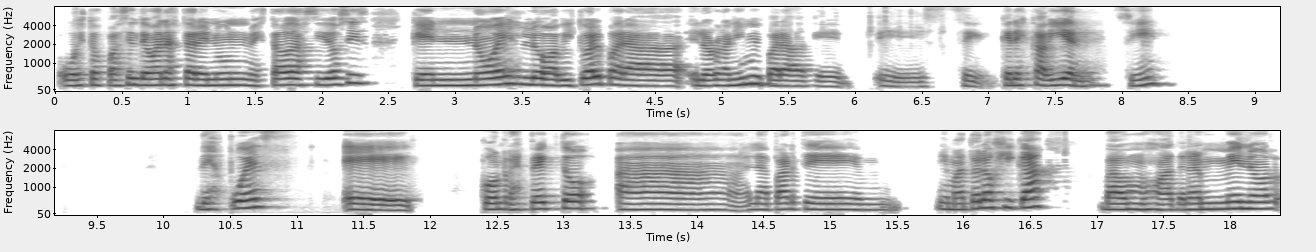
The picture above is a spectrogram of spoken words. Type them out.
o estos pacientes van a estar en un estado de acidosis que no es lo habitual para el organismo y para que se crezca bien, ¿sí? Después, con respecto a la parte hematológica, vamos a tener menor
